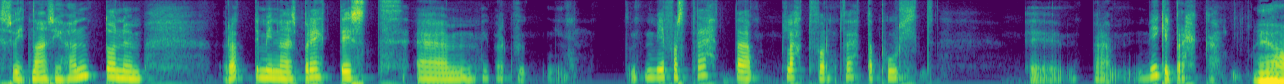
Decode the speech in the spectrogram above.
svitna aðeins í höndunum röddi mín aðeins breyttist um, ég bara mér fannst þetta plattform, þetta púlt uh, bara mikil brekka. Já,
